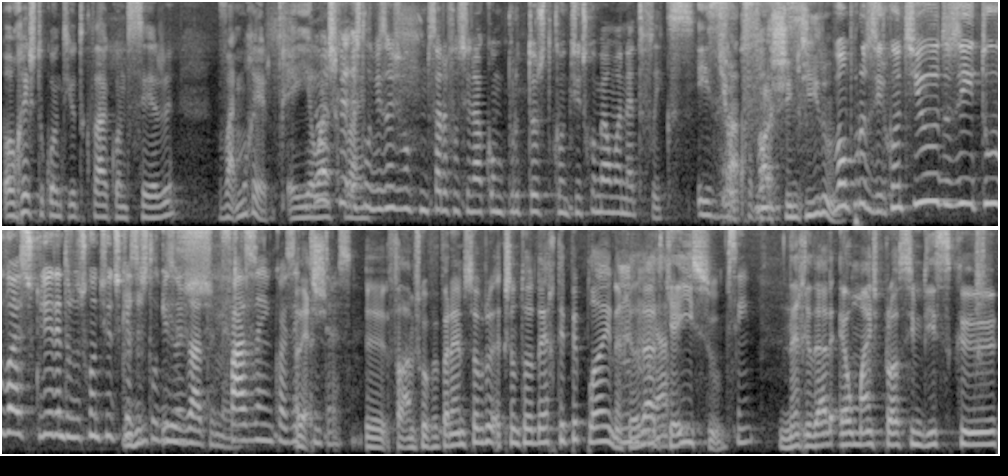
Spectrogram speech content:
ao resto do conteúdo que está a acontecer, vai morrer. Aí eu, Eu, acho que, vai. as televisões vão começar a funcionar como produtores de conteúdos, como é uma Netflix. É o que Exatamente. faz sentido. Vão produzir conteúdos e tu vais escolher dentro dos conteúdos que essas televisões Exatamente. fazem quais é que te Aliás, interessam. eh, falámos com o Peparano sobre a questão toda da RTP Play, na realidade, Yeah. que é isso. Sim. Na realidade, é o mais próximo disso que,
